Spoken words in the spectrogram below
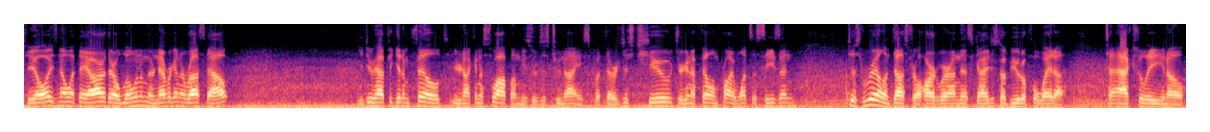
So you always know what they are. They're aluminum, they're never gonna rust out. You do have to get them filled. You're not gonna swap them. These are just too nice, but they're just huge. You're gonna fill them probably once a season. Just real industrial hardware on this guy. Just a beautiful way to, to actually, you know,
